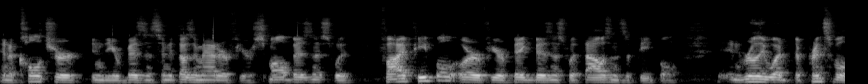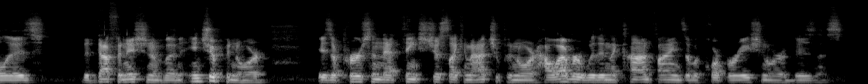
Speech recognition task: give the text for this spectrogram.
and a culture into your business. And it doesn't matter if you're a small business with five people or if you're a big business with thousands of people. And really, what the principle is the definition of an intrapreneur is a person that thinks just like an entrepreneur, however, within the confines of a corporation or a business.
